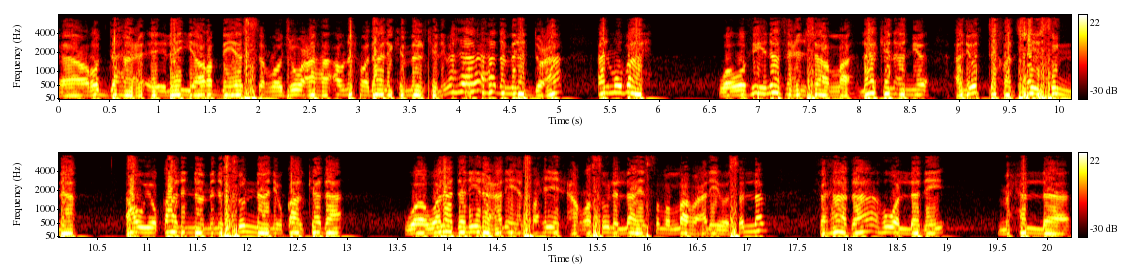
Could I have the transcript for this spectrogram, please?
آه، ردها إلي يا ربي يسر رجوعها أو نحو ذلك من الكلمة. هذا من الدعاء المباح وفيه نفع إن شاء الله. لكن أن أن يتخذ شيء سنة أو يقال إن من السنة أن يقال كذا ولا دليل عليه صحيح عن رسول الله صلى الله عليه وسلم فهذا هو الذي محل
